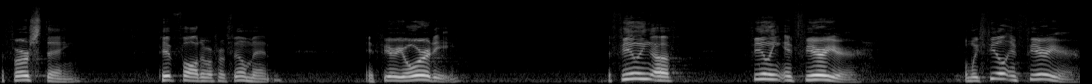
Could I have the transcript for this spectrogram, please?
The first thing, pitfall to our fulfillment, inferiority. The feeling of feeling inferior. When we feel inferior,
